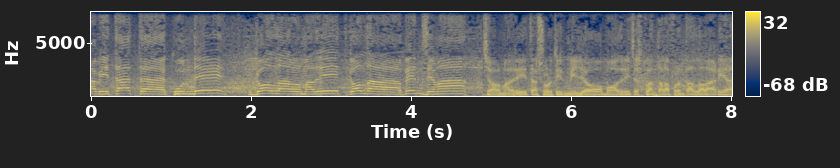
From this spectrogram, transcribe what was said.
evitat eh, Koundé, gol del Madrid, gol de Benzema. El Madrid ha sortit millor, Modric es planta a la frontal de l'àrea,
